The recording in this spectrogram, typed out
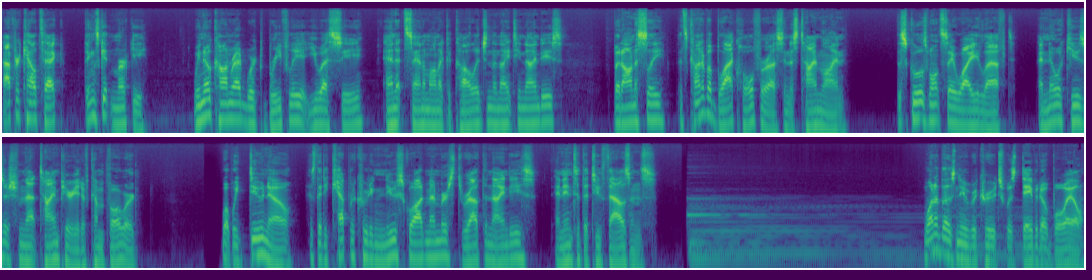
After Caltech, things get murky. We know Conrad worked briefly at USC and at Santa Monica College in the 1990s, but honestly, it's kind of a black hole for us in his timeline. The schools won't say why he left, and no accusers from that time period have come forward. What we do know is that he kept recruiting new squad members throughout the 90s and into the 2000s. One of those new recruits was David O'Boyle.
